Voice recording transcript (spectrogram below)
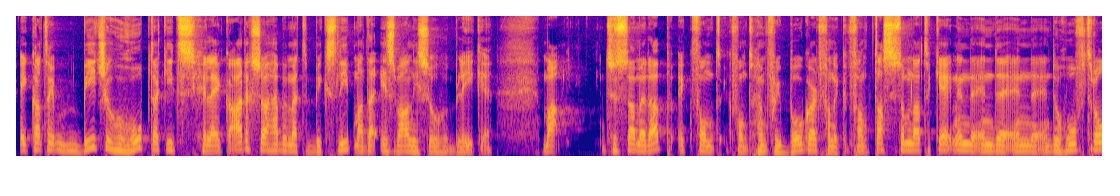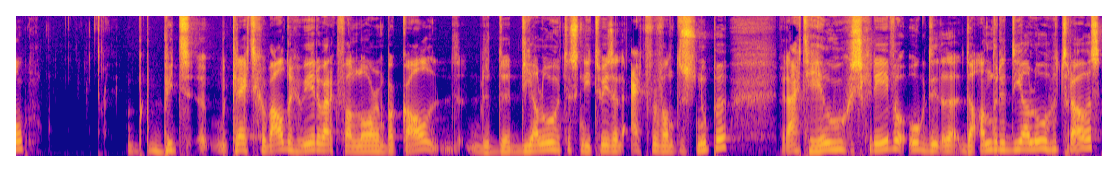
Ik had een beetje gehoopt dat ik iets gelijkaardigs zou hebben met The Big Sleep, maar dat is wel niet zo gebleken. Maar, to sum it up, ik vond, ik vond Humphrey Bogart vond ik fantastisch om naar te kijken in de, in de, in de, in de hoofdrol. Biedt, eh, krijgt geweldig weerwerk van Lauren Bacall. De, de dialogen tussen die twee zijn echt voor van te snoepen. Echt heel goed geschreven. Ook de, de andere dialogen trouwens.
